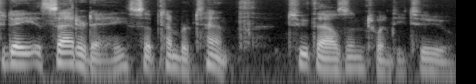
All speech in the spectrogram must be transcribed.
Today is Saturday, September 10th, 2022.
